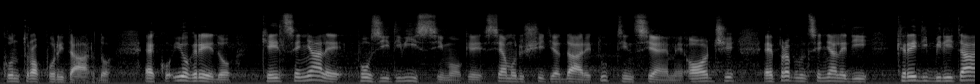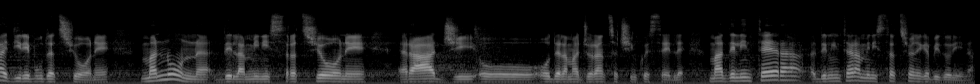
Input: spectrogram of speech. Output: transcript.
con troppo ritardo. Ecco, io credo che il segnale positivissimo che siamo riusciti a dare tutti insieme oggi è proprio un segnale di credibilità e di reputazione, ma non dell'amministrazione Raggi o, o, della maggioranza 5 Stelle, ma dell'intera dell amministrazione capitolina.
